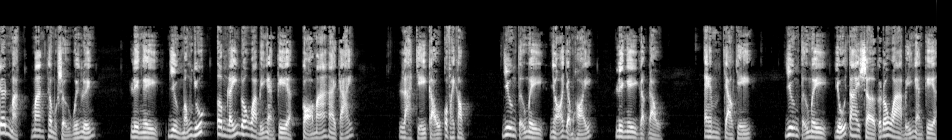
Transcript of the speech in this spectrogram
trên mặt mang theo một sự quyến luyến. Liên nghi dương móng vuốt ôm lấy đóa hoa bỉ ngạn kia, cọ má hai cái. Là chị cậu có phải không? Dương Tử Mi nhỏ giọng hỏi. Liên nghi gật đầu. Em chào chị. Dương Tử Mi duỗi tay sờ cái đóa hoa bỉ ngạn kia.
